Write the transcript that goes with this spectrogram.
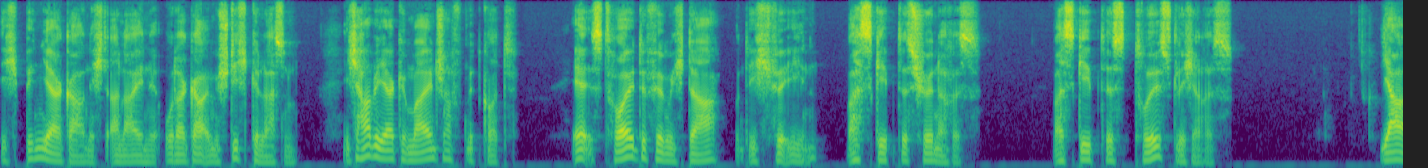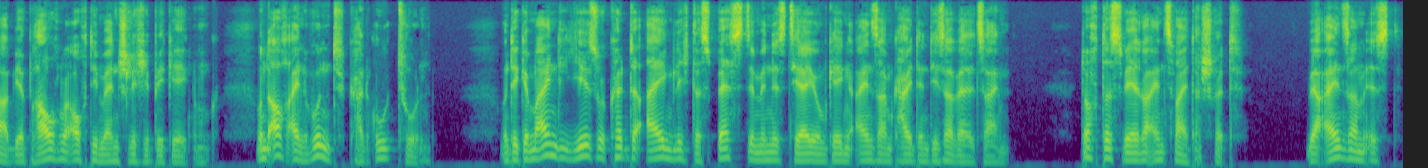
ich bin ja gar nicht alleine oder gar im Stich gelassen. Ich habe ja Gemeinschaft mit Gott. Er ist heute für mich da und ich für ihn. Was gibt es Schöneres? Was gibt es Tröstlicheres? Ja, wir brauchen auch die menschliche Begegnung. Und auch ein Hund kann gut tun. Und die Gemeinde Jesu könnte eigentlich das beste Ministerium gegen Einsamkeit in dieser Welt sein. Doch das wäre ein zweiter Schritt. Wer einsam ist,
